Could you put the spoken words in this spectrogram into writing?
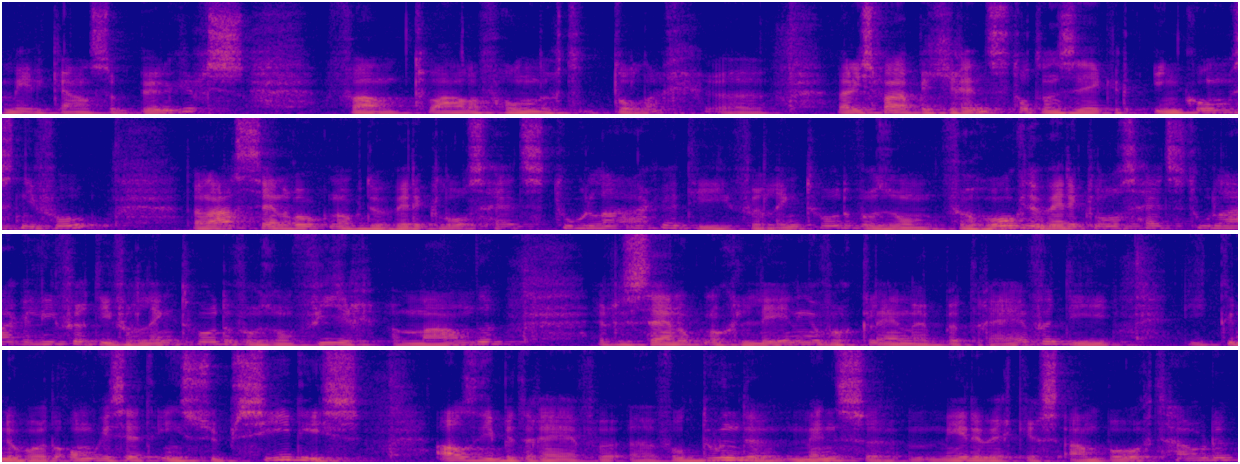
Amerikaanse burgers van 1200 dollar. Uh, weliswaar begrensd tot een zeker inkomensniveau. Daarnaast zijn er ook nog de werkloosheidstoelagen die verlengd worden voor zo'n verhoogde werkloosheidstoelagen liever, die verlengd worden voor zo'n vier maanden. Er zijn ook nog leningen voor kleine bedrijven die, die kunnen worden omgezet in subsidies als die bedrijven uh, voldoende mensen, medewerkers aan boord houden.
